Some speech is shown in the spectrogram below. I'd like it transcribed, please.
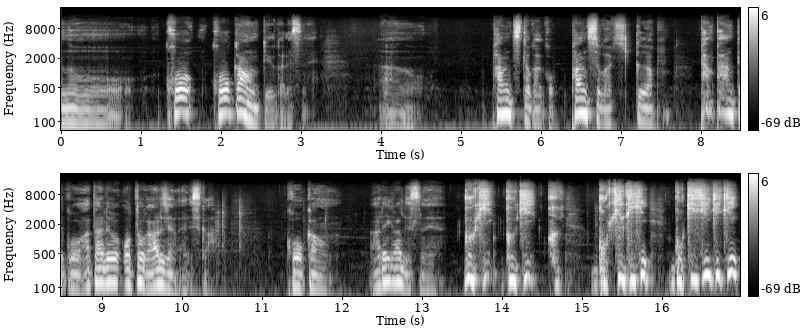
の効効果音というかですね、あの、パンチとかこう、パンチとかキックがパンパンってこう当たる音があるじゃないですか。効果音。あれがですね、グキ、グキ、グキ、ゴキギキ、ゴキキキ、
